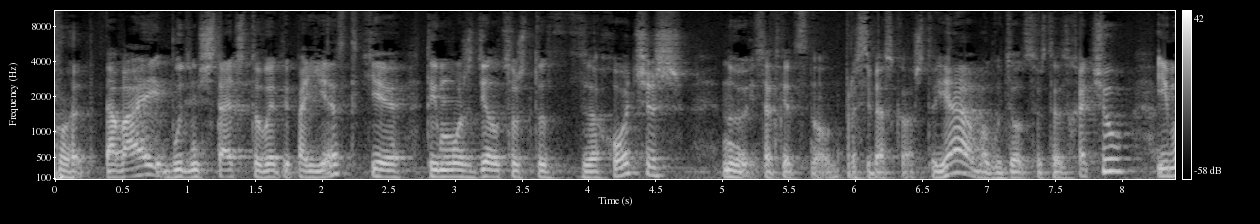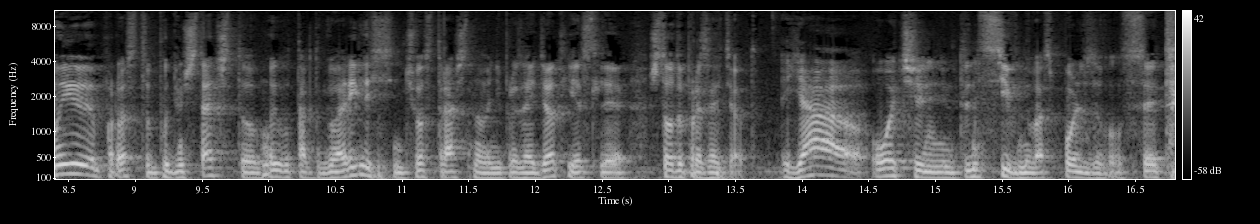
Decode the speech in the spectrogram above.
Вот. Давай будем считать, что в этой поездке ты можешь делать все, что ты захочешь, ну, и, соответственно, он про себя сказал, что я могу делать все, что я захочу. И мы просто будем считать, что мы вот так договорились, ничего страшного не произойдет, если что-то произойдет. Я очень интенсивно воспользовался этим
